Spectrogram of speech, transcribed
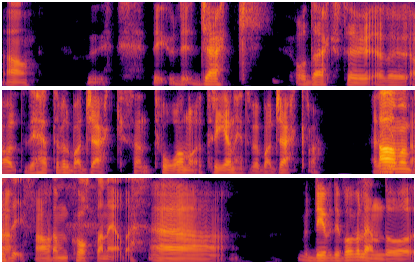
ja. Jack och Daxter, eller ja, det hette väl bara Jack sen. Tvåan och trean heter väl bara Jack va? Eller Ja, men precis. Ja, De kortar ner det. Eh, det, det var väl ändå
